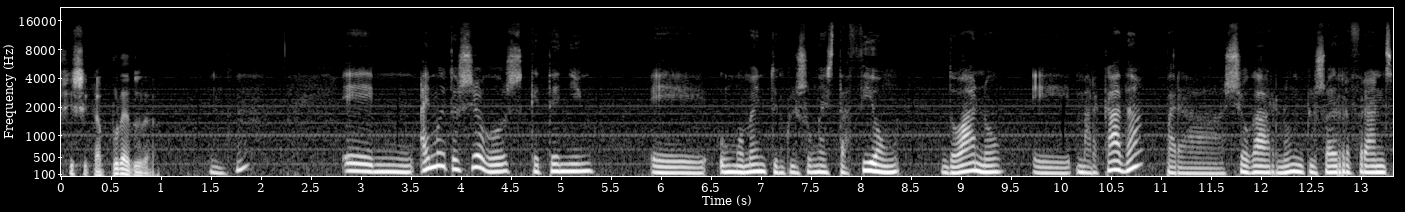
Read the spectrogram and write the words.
Física pura e dura. Uh -huh. eh, hai moitos xogos que teñen eh, un momento, incluso unha estación do ano eh, marcada para xogar, non? Incluso hai refráns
